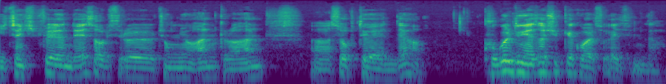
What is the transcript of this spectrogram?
2017년도에 서비스를 종료한 그러한 어, 소프트웨어인데요. 구글 등에서 쉽게 구할 수가 있습니다.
